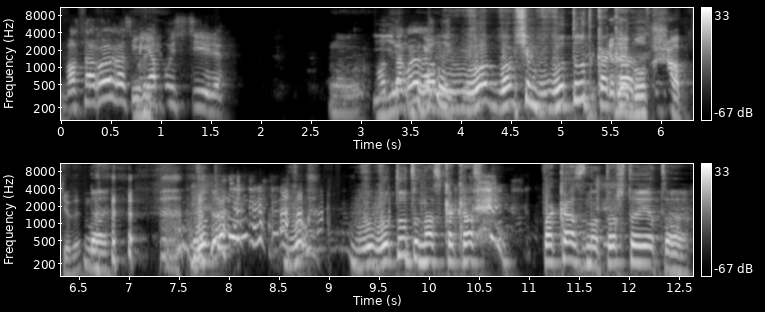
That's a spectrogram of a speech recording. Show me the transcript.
во второй раз меня пустили. Ну, Вот Я второй раз... был- в, в общем, вот тут как Когда я был раз... в шапке, да? Да. Вот, вот- вот тут у нас как раз показано то, что это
